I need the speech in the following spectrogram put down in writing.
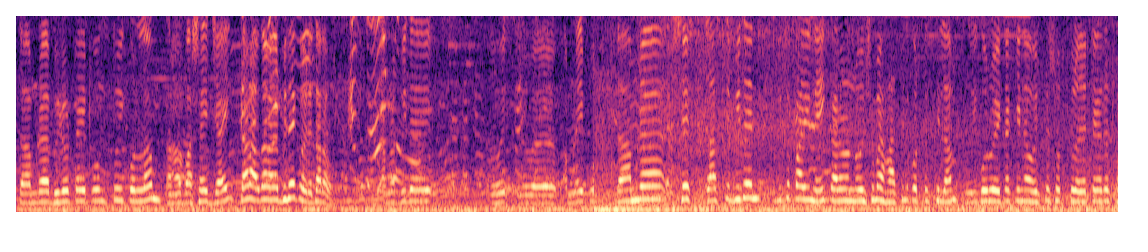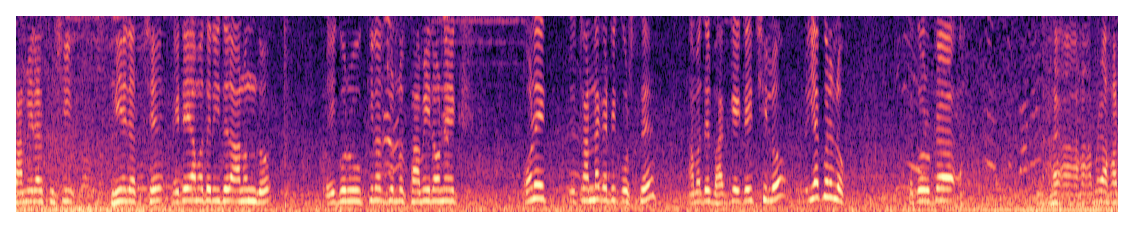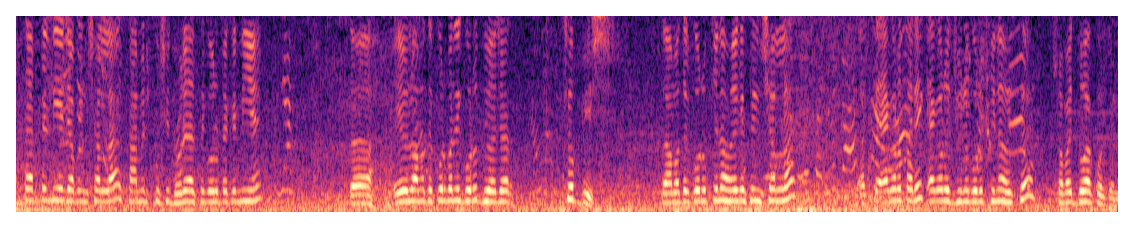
তো আমরা ভিডিওটা এই পর্যন্তই করলাম। আমরা বাসায় যাই। দাঁড়াও দাঁড়াও, বিদায় করে, দাঁড়াও। আমরা বিদায় আমরা এই তা আমরা শেষ, লাস্টে বিদায় নিতে পারি নাই, কারণ ওই সময় হাসিল করতেছিলাম। ওই গরু এটা কেনা হয়েছে সত্তর হাজার টাকাতে সামির আর খুশি নিয়ে যাচ্ছে। এটাই আমাদের ঈদের আনন্দ। এই গরু কেনার জন্য সামির অনেক অনেক কান্নাকাটি করছে। আমাদের ভাগ্যে এটাই ছিল। ইয়া করে লোক গরুটা আমরা হাঁটতে হাঁটতে নিয়ে যাব ইনশাল্লাহ। স্বামীর খুশি ধরে আছে গরুটাকে নিয়ে। তা, এই হলো আমাদের কোরবানি গরু দু হাজার চব্বিশ। তা, আমাদের গরু কেনা হয়ে গেছে ইনশাল্লাহ। আজকে এগারো তারিখ, এগারো জুনে গরু কেনা হয়েছে। সবাই দোয়া করবেন।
